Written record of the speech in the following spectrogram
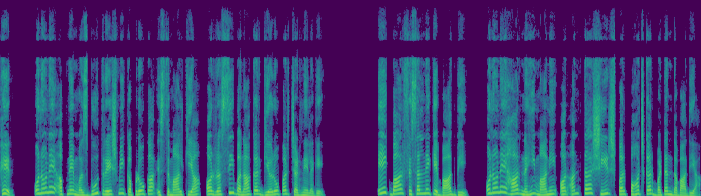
फिर, उन्होंने अपने मज़बूत रेशमी कपड़ों का इस्तेमाल किया और रस्सी बनाकर गियरों पर चढ़ने लगे। एक बार फिसलने के बाद भी उन्होंने हार नहीं मानी और अंततः शीर्ष पर पहुंचकर बटन दबा दिया।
